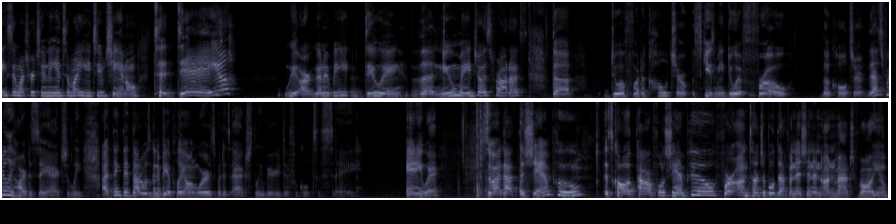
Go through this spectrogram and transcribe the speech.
thanks so much for tuning into my YouTube channel. Today, we are gonna be doing the new Mane Choice products, the do it for the culture, excuse me, do it fro the culture. That's really hard to say actually. I think they thought it was gonna be a play on words, but it's actually very difficult to say. Anyway, so I got the shampoo. It's called Powerful Shampoo for Untouchable Definition and Unmatched Volume.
